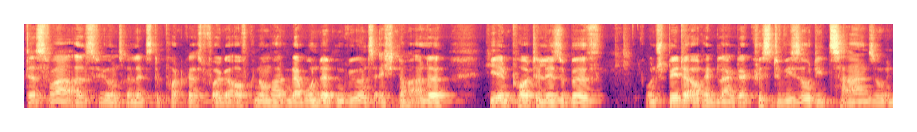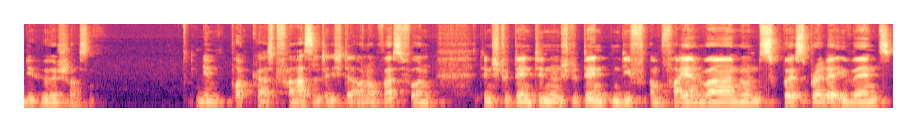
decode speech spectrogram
das war, als wir unsere letzte Podcast-Folge aufgenommen hatten, da wunderten wir uns echt noch alle hier in Port Elizabeth und später auch entlang der Küste, wieso die Zahlen so in die Höhe schossen. In dem Podcast faselte ich da auch noch was von den Studentinnen und Studenten, die am Feiern waren und Superspreader-Events.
